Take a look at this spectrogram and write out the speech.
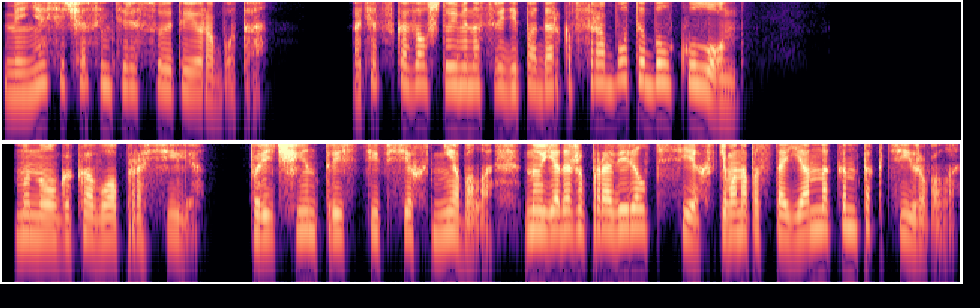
Меня сейчас интересует ее работа. Отец сказал, что именно среди подарков с работы был кулон. Много кого опросили. Причин трясти всех не было, но я даже проверил всех, с кем она постоянно контактировала.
